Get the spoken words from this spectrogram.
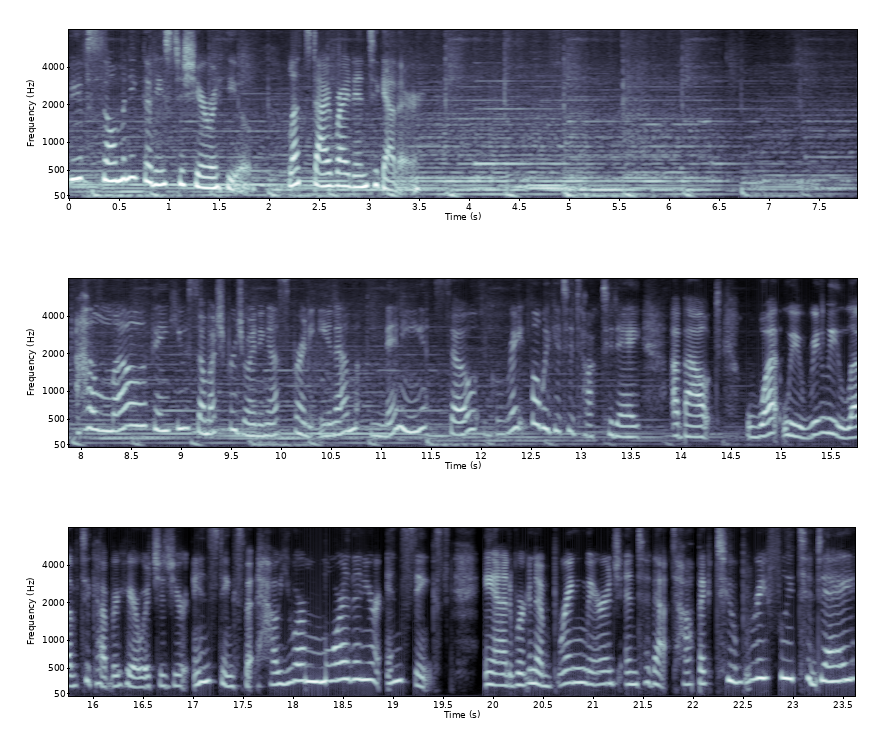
We have so many goodies to share with you. Let's dive right in together. Thank you so much for joining us for an E&M mini. So grateful we get to talk today about what we really love to cover here, which is your instincts, but how you are more than your instincts. And we're going to bring marriage into that topic too briefly today.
